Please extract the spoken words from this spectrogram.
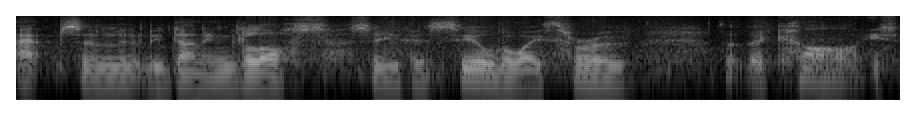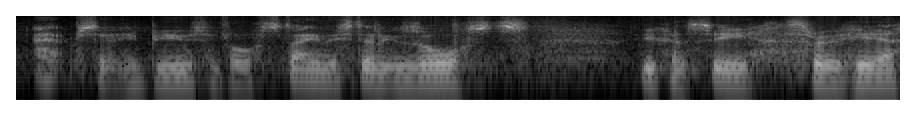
absolutely done in gloss, so you can see all the way through that the car is absolutely beautiful. Stainless steel exhausts. You can see through here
